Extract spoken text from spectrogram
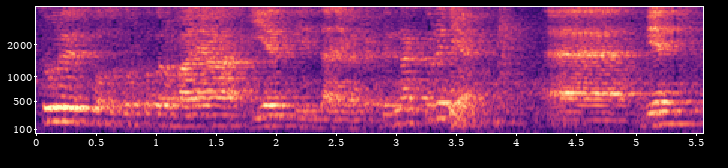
który sposób gospodarowania jest jej zdaniem efektywny, a który nie. E, więc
